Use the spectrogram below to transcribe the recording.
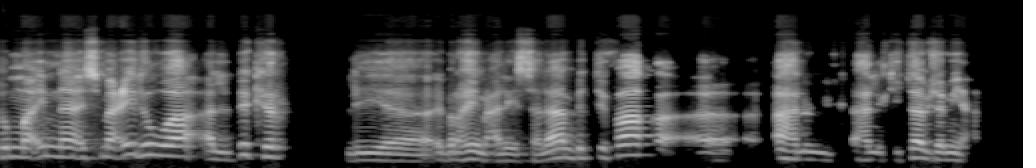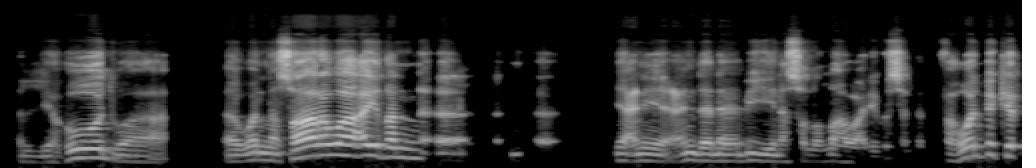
ثم إن إسماعيل هو البكر لإبراهيم عليه السلام باتفاق آه، أهل أهل الكتاب جميعا اليهود والنصارى وأيضا آه، يعني عند نبينا صلى الله عليه وسلم. فهو البكر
